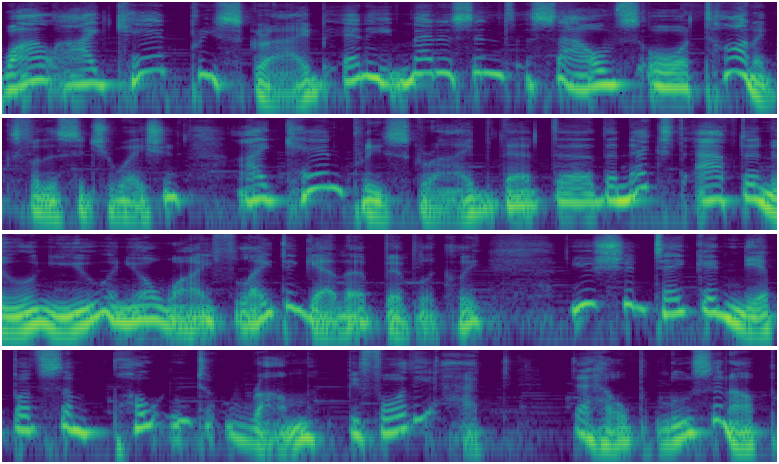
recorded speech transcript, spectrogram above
While I can't prescribe any medicines, salves, or tonics for the situation, I can prescribe that uh, the next afternoon you and your wife lay together biblically, you should take a nip of some potent rum before the act to help loosen up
